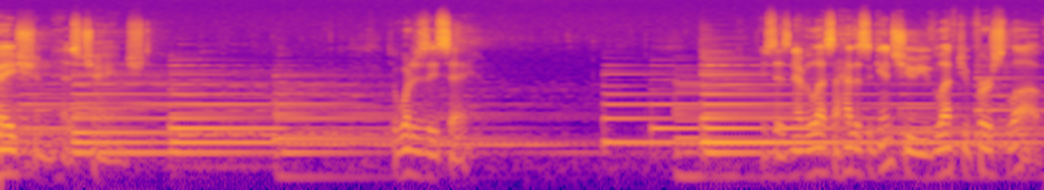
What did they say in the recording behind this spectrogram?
Motivation has changed. So, what does he say? He says, Nevertheless, I have this against you. You've left your first love.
